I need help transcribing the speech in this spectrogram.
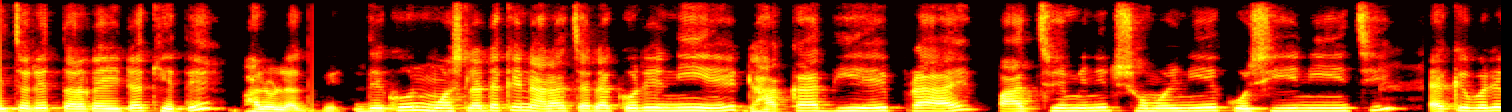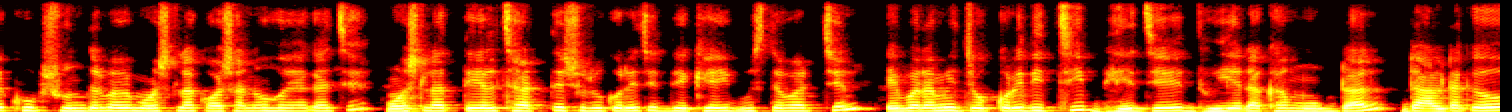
এঁচড়ের তরকারিটা খেতে ভালো লাগবে। দেখুন মশলাটাকে নাড়াচাড়া করে নিয়ে ঢাকা দিয়ে প্রায় পাঁচ ছয় মিনিট সময় নিয়ে কষিয়ে নিয়েছি। একেবারে খুব সুন্দরভাবে মশলা কষানো হয়ে গেছে। মশলার তেল ছাড়তে শুরু করেছে দেখেই বুঝতে পারছেন। এবার আমি যোগ করে দিচ্ছি ভেজে ধুয়ে রাখা মুগ ডাল। ডালটাকেও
